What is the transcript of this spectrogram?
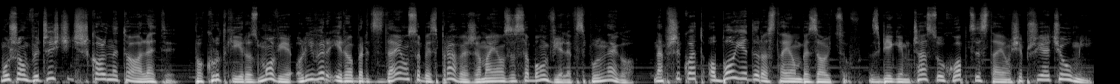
Muszą wyczyścić szkolne toalety. Po krótkiej rozmowie Oliver i Robert zdają sobie sprawę, że mają ze sobą wiele wspólnego. Na przykład oboje dorastają bez ojców. Z biegiem czasu chłopcy stają się przyjaciółmi.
